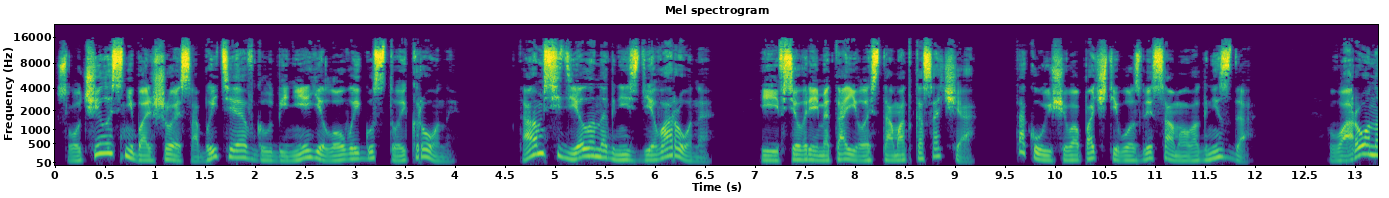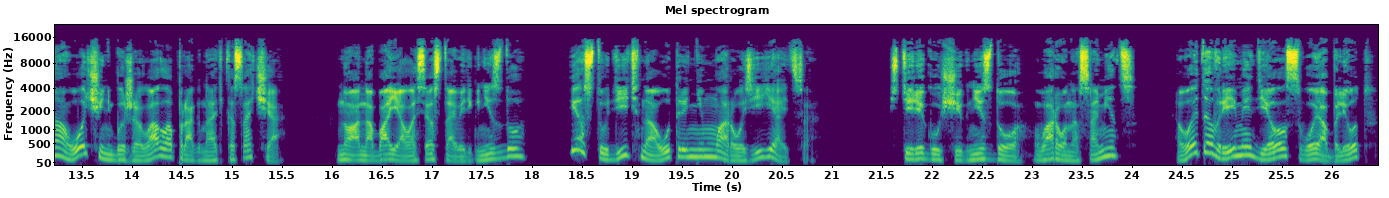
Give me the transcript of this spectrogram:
случилось небольшое событие в глубине еловой густой кроны. Там сидела на гнезде ворона, и все время таилась там от косача, такующего почти возле самого гнезда. Ворона очень бы желала прогнать косача, но она боялась оставить гнездо и остудить на утреннем морозе яйца. Стерегущий гнездо ворона-самец в это время делал свой облет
